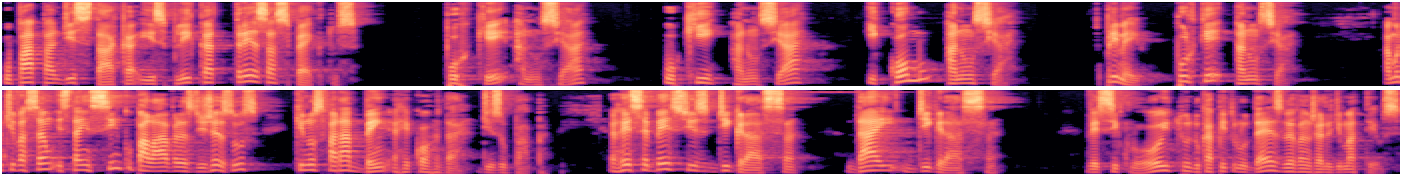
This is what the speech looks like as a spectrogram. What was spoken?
O Papa destaca e explica três aspectos: por que anunciar, o que anunciar e como anunciar. Primeiro, por que anunciar? A motivação está em cinco palavras de Jesus que nos fará bem recordar, diz o Papa. Recebestes de graça, dai de graça. Versículo 8 do capítulo 10 do Evangelho de Mateus.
